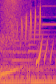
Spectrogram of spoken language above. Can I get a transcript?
Hmm?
